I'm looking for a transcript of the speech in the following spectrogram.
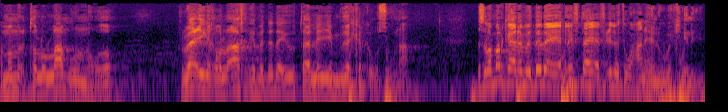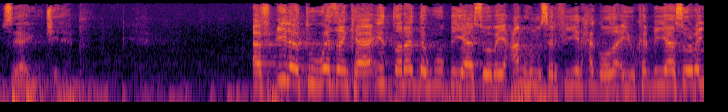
ama muctalulaam uu noqdo rubaaciga qabla aakhirka maddada ay u taalleeyahay mudakarka u sugnaa. Isla markaana maddada ay alif tahay afcilatun waxaan ahayn laguma keenayo sidaa ayuu u jeedaa afcilatu wasankaa idarada wuu qiyaasoobay canhum sarfiyiin xaggooda ayuu ka qiyaasoobay.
